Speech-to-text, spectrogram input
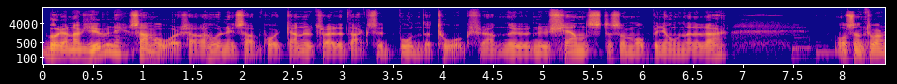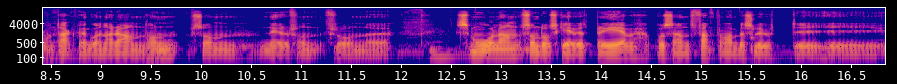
början av juni samma år så han hunnit sa pojkar nu tror jag det är dags för ett bondetåg för att nu, nu känns det som opinionen är där. Och sen tog han kontakt med Gunnar Randholm som nere från, från eh, Småland som då skrev ett brev och sen fattade man beslut i, i,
